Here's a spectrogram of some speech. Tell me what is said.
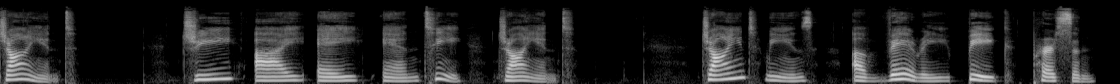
giant. G I A N T, giant. Giant means a very big person.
